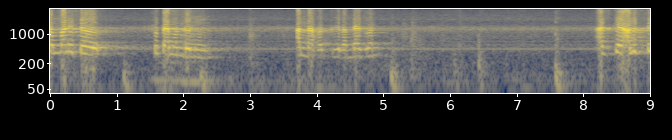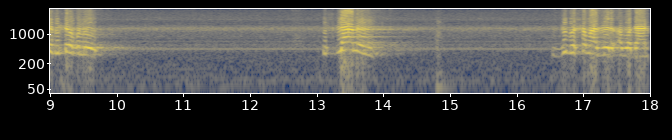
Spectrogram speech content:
সম্মানিত শ্রোতা মন্ডলী আল্লাহ বান্দাগণ আজকের আলোচ্য বিষয় হল ইসলামে যুব সমাজের অবদান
